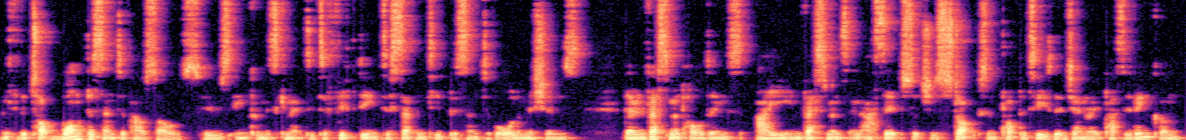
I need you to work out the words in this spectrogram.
And for the top 1% of households whose income is connected to 15 to 70% of all emissions, their investment holdings, i.e., investments in assets such as stocks and properties that generate passive income,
